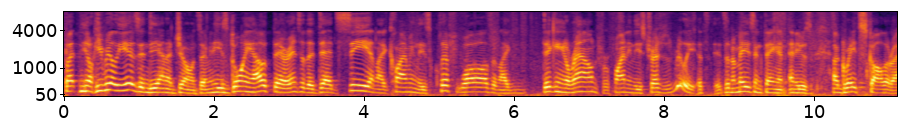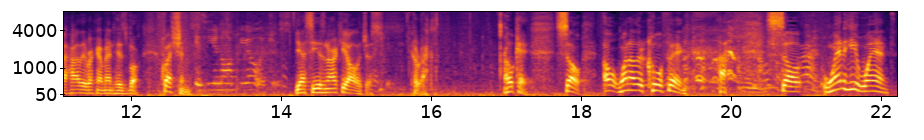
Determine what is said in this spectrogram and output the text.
but you know, he really is Indiana Jones. I mean, he's going out there into the Dead Sea and like climbing these cliff walls and like digging around for finding these treasures. Really, it's, it's an amazing thing, and, and he was a great scholar. I highly recommend his book. Questions? Is he an archaeologist? Yes, he is an archaeologist. Correct. Okay, so, oh, one other cool thing. so, when he went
